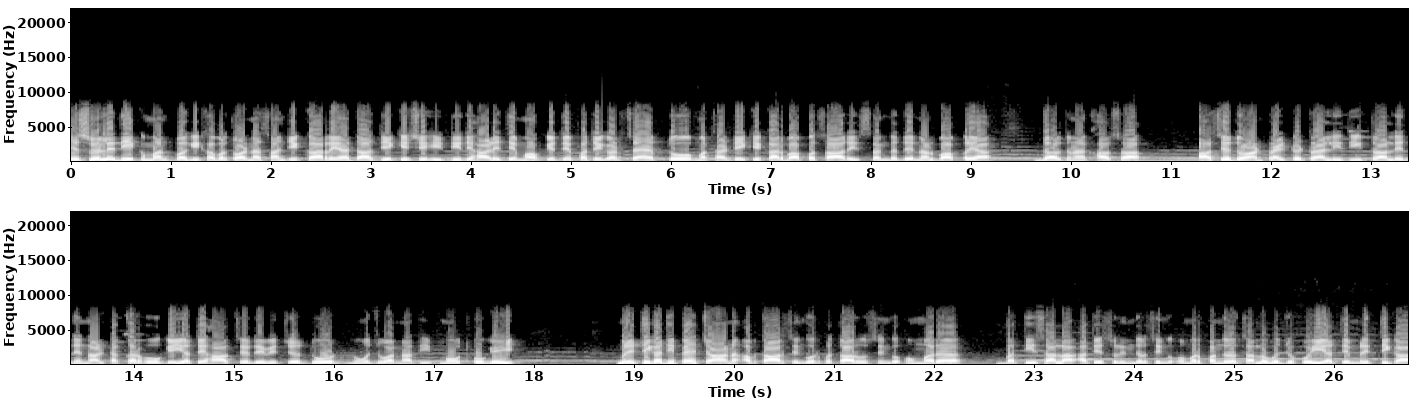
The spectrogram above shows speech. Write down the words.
ਇਸ ਵੇਲੇ ਦੀ ਇੱਕ ਮੰਦਭਾਗੀ ਖਬਰ ਤੁਹਾਡੇ ਨਾਲ ਸਾਂਝੀ ਕਰ ਰਿਹਾ। ਦੱਸ ਦਈਏ ਕਿ ਸ਼ਹੀਦੀ ਦਿਹਾੜੇ ਤੇ ਮੌਕੇ ਤੇ ਫਤਿਹਗੜ੍ਹ ਸਾਹਿਬ ਤੋਂ ਮੱਥਾ ਟੇਕ ਕੇ ਘਰ ਵਾਪਸ ਆ ਰਹੀ ਸੰਗਤ ਦੇ ਨਾਲ ਵਾਪਰਿਆ ਦਰਦਨਾਕ ਹਾਦਸਾ। ਹਾਦਸੇ ਦੌਰਾਨ ਟਰੈਕਟਰ ਟਰਾਲੀ ਦੀ ਟਰਾਲੇ ਦੇ ਨਾਲ ਟੱਕਰ ਹੋ ਗਈ ਅਤੇ ਹਾਦਸੇ ਦੇ ਵਿੱਚ ਦੋ ਨੌਜਵਾਨਾਂ ਦੀ ਮੌਤ ਹੋ ਗਈ। ਮ੍ਰਿਤਿਕਾ ਦੀ ਪਹਿਚਾਣ ਅਵਤਾਰ ਸਿੰਘ ਉਰਫ ਤਾਰੂ ਸਿੰਘ ਉਮਰ 32 ਸਾਲਾ ਅਤੇ ਸੁਰਿੰਦਰ ਸਿੰਘ ਉਮਰ 15 ਸਾਲਾ ਵਜੋਂ ਹੋਈ ਅਤੇ ਮ੍ਰਿਤਿਕਾ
